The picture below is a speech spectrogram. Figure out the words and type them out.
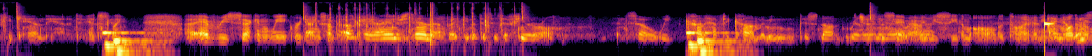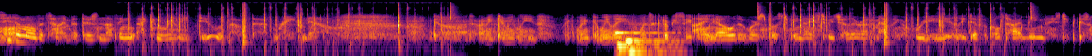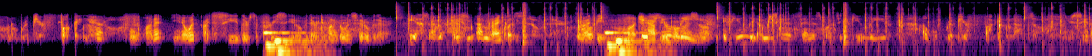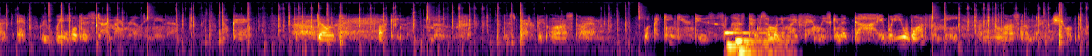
if you can, Dad. It's like uh, every second week we're doing something. Okay, I understand that, but you know, this is a funeral, and so we kind of have to come. I mean, there's not really Just the same. I mean, it. we see them all the time. I mean, I know we see them all the time, but there's nothing I can really do about that right now. Oh God. I mean, can we leave? Like, when can we leave? When's it gonna be safe to I leave? know that we're supposed to be nice to each other, and I'm having a really difficult time being nice to you because I want to rip your fucking head it? You know what? I see there's a free seat over there. Do you want to go and sit over there? Yes, I'm. I'm, Because I'm frankly, sit over there. You I'd be much if happier you by leave, myself. if you leave, I'm just gonna say this once. If you leave, I will rip your fucking nuts off. You say that every week. Well, this time I really mean it. Okay? Don't fucking move. This better be the last time. Well, I can't guarantee this is the last time someone in my family's gonna die. What do you want from me? I mean, the last time they're gonna show up to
